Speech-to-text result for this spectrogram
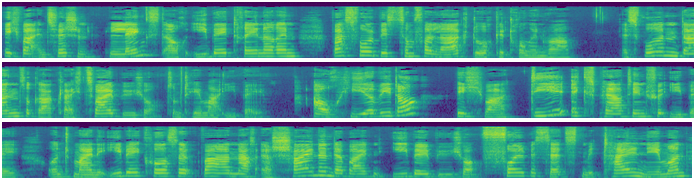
Ich war inzwischen längst auch eBay-Trainerin, was wohl bis zum Verlag durchgedrungen war. Es wurden dann sogar gleich zwei Bücher zum Thema eBay. Auch hier wieder, ich war die Expertin für eBay und meine eBay-Kurse waren nach Erscheinen der beiden eBay-Bücher voll besetzt mit Teilnehmern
